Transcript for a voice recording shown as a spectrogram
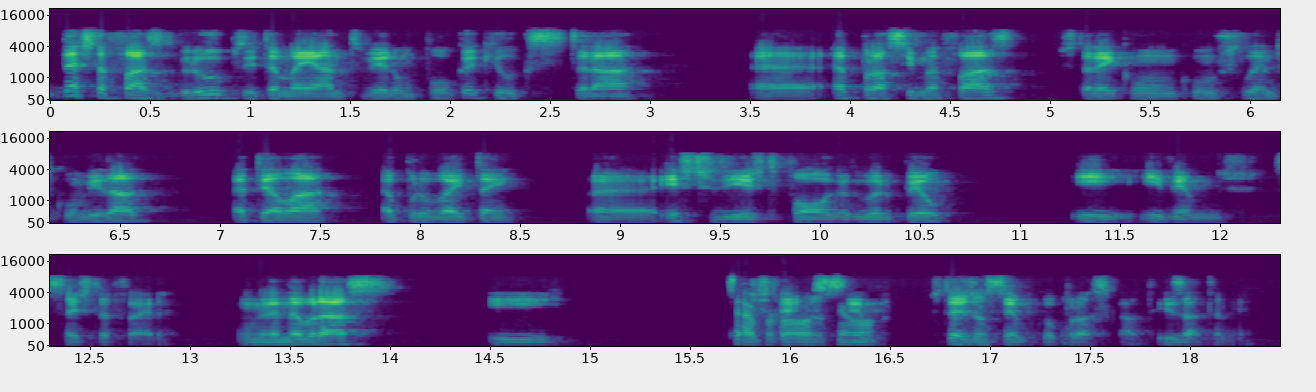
desta fase de grupos e também a antever um pouco aquilo que será uh, a próxima fase. Estarei com, com, um excelente convidado. Até lá, aproveitem estes dias de folga do europeu e, e vemo-nos sexta-feira. Um grande abraço e Até a estejam, sempre, estejam sempre com o ProScout. Exatamente.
